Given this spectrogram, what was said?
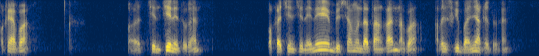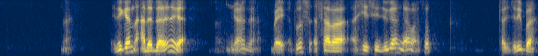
pakai apa? Uh, cincin itu kan. Pakai cincin ini bisa mendatangkan apa? Rezeki banyak itu kan. Nah ini kan ada dalilnya nggak? Nggak ada. Baik terus secara hisi juga nggak masuk. Tajribah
